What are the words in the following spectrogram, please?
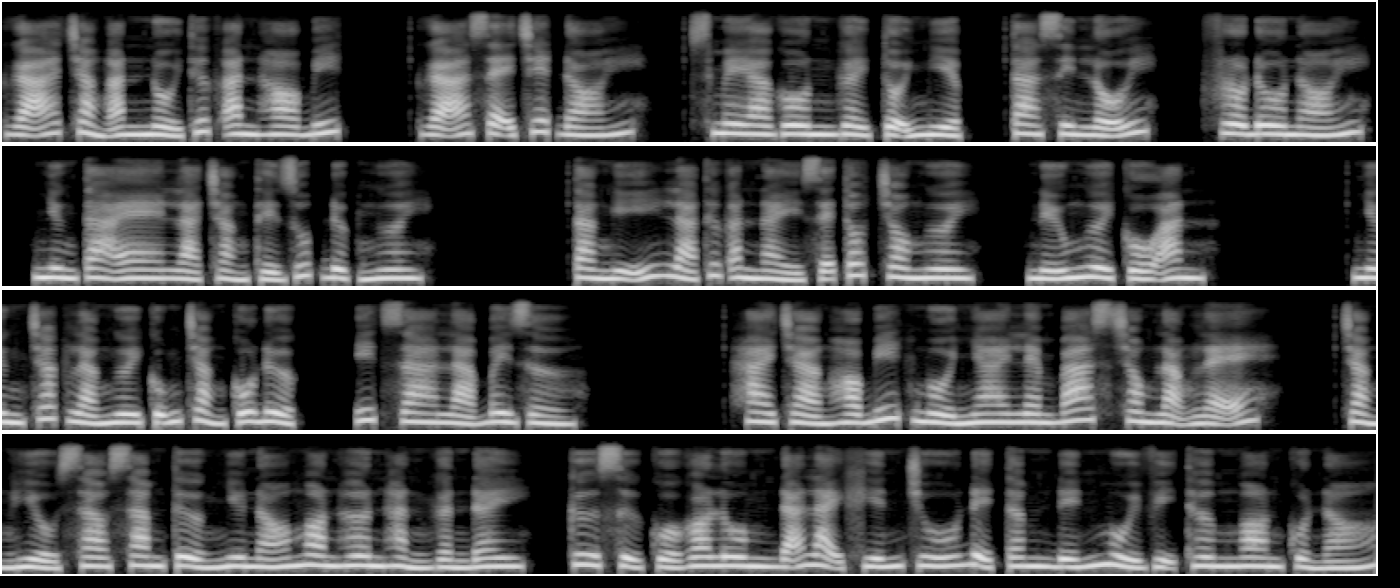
gã chẳng ăn nổi thức ăn Hobbit, gã sẽ chết đói. Smeagol gầy tội nghiệp, ta xin lỗi, Frodo nói, nhưng ta e là chẳng thể giúp được ngươi. Ta nghĩ là thức ăn này sẽ tốt cho ngươi, nếu ngươi cố ăn. Nhưng chắc là ngươi cũng chẳng cố được, ít ra là bây giờ. Hai chàng hobbit ngồi nhai lem bass trong lặng lẽ. Chẳng hiểu sao Sam tưởng như nó ngon hơn hẳn gần đây, cư xử của Gollum đã lại khiến chú để tâm đến mùi vị thơm ngon của nó.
